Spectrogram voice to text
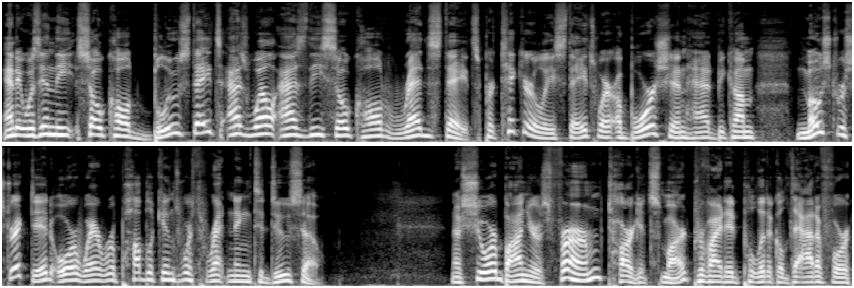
And it was in the so called blue states as well as the so called red states, particularly states where abortion had become most restricted or where Republicans were threatening to do so. Now, sure, Bonier's firm, Target Smart, provided political data for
